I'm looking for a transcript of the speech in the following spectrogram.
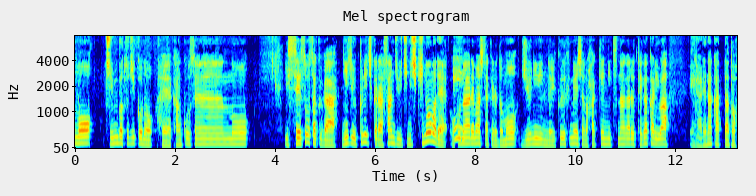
の沈没事故の、えー観光船の一斉捜索が29日から31日、昨日まで行われましたけれども、12人の行方不明者の発見につながる手がかりは得られなかったと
